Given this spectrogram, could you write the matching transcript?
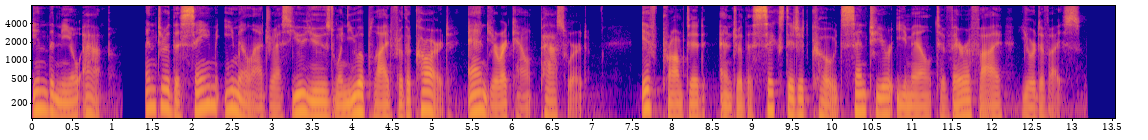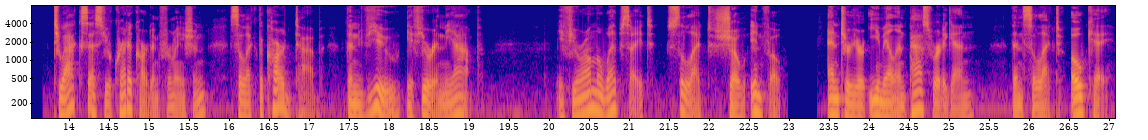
in the Neo app. Enter the same email address you used when you applied for the card and your account password. If prompted, enter the six digit code sent to your email to verify your device. To access your credit card information, select the Card tab, then View if you're in the app. If you're on the website, select Show Info. Enter your email and password again, then select OK.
